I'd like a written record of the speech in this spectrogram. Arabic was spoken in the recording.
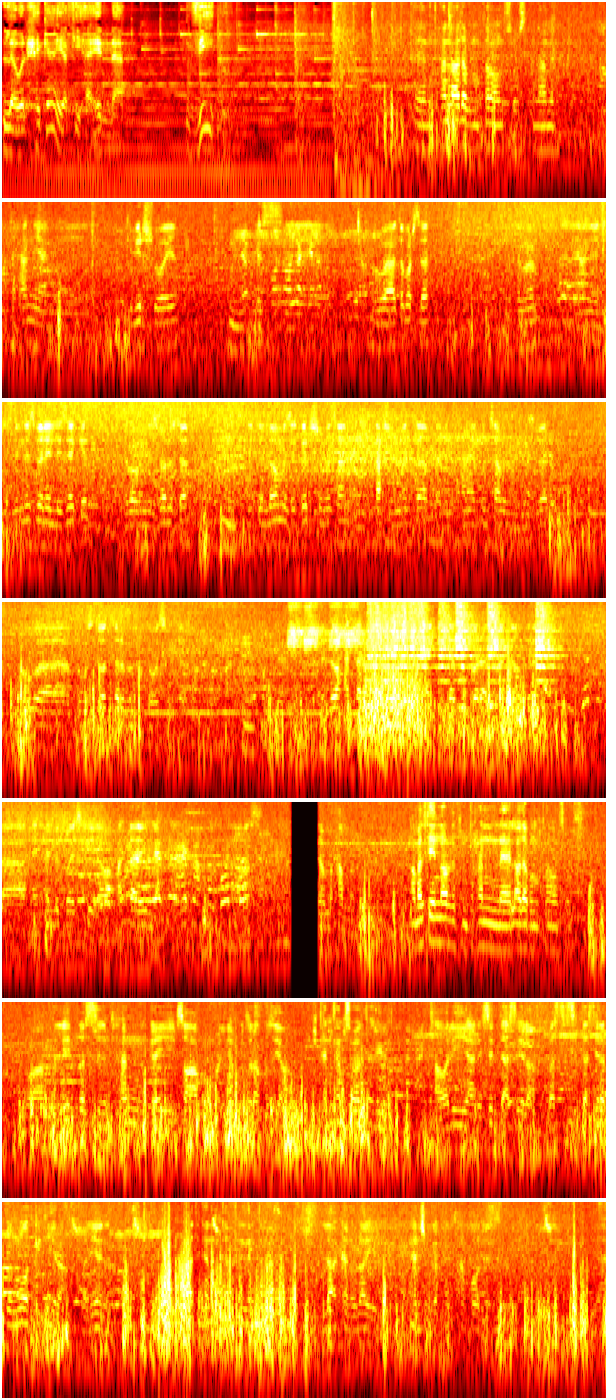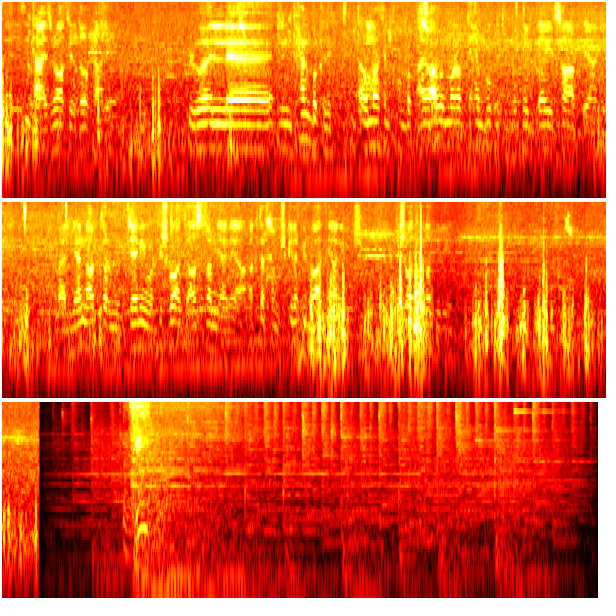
لو الحكاية فيها إن فيتو امتحان الأدب والمقارنة والنصوص كان عامل امتحان يعني كبير شوية. بس هو يعتبر سهل. تمام؟ يعني بالنسبة للي ذاكر يبقى بالنسبة له سهل. لكن لو ما ذاكرش مثلا أو ما فتحش المادة فالامتحان هيكون صعب بالنسبة له. هو في مستوى الطالب المتوسط. يعني اللي هو حتى لو كويس فيه أو حتى ينجح محمد. عملت إيه النهارده في امتحان والمقارنة والنصوص؟ وحليت بس الامتحان جاي صعب ومليان بطريقة فظيعة. كان كام سؤال تقريبا؟ حوالي يعني ست أسئلة بس ست أسئلة فيهم نقط كتيرة مليانة. الوقت كان مكفي الامتحان؟ لا كان قليل. ما كانش مكفي الامتحان خالص. يعني كنا عايزين وقت اضافي عليه. الامتحان booklet. انت أول مرة تمتحن booklet أيوه؟ أول مرة امتحن booklet. ال booklet جاي صعب يعني. مليان أكتر من التاني ومفيش وقت أصلا يعني أكتر مشكلة فيه الوقت يعني مش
